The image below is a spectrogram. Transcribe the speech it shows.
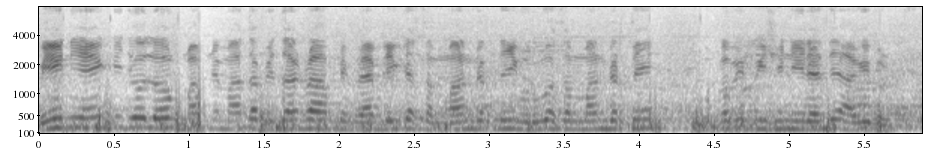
मेन ये है कि जो लोग अपने माता पिता का, अपनी फैमिली का सम्मान करते हैं, गुरु का सम्मान करते हैं वो कभी पीछे नहीं रहते, आगे बढ़ते हैं।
